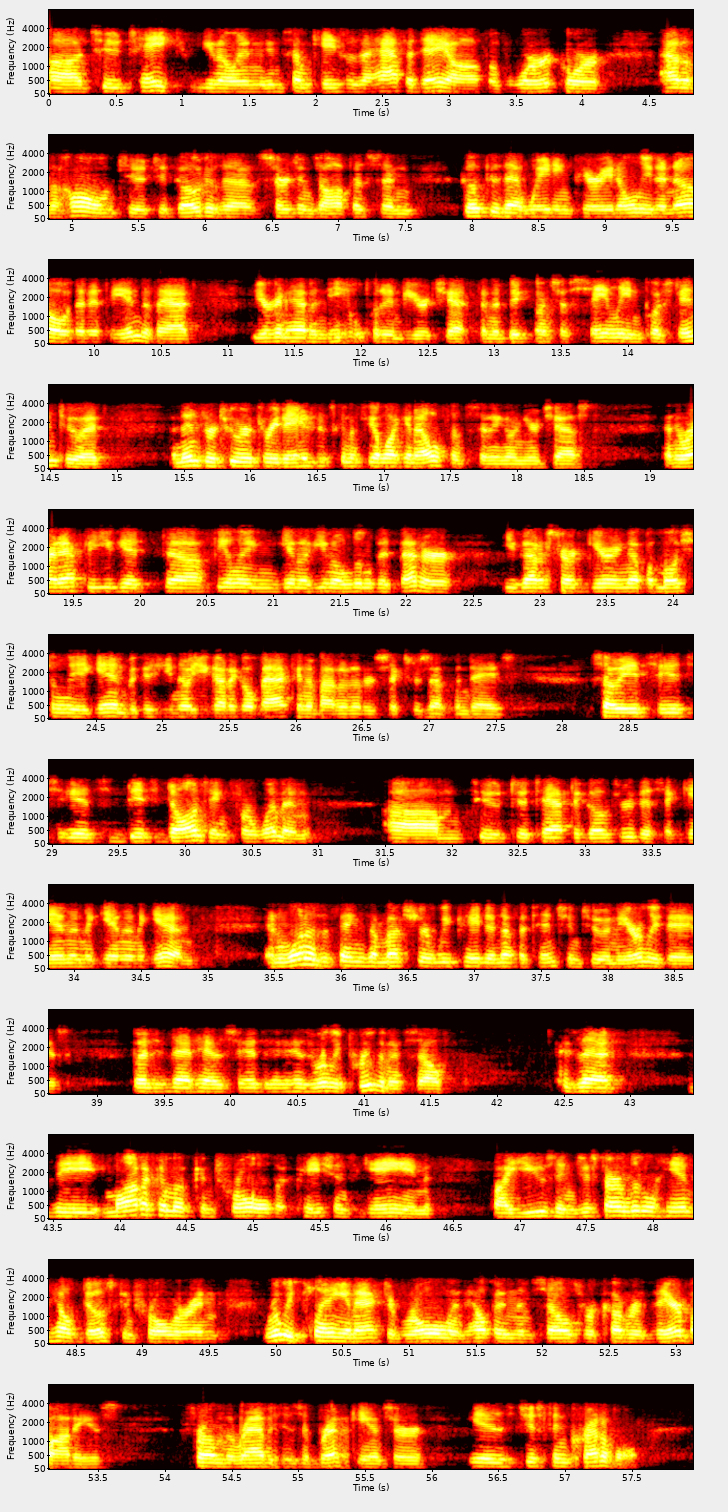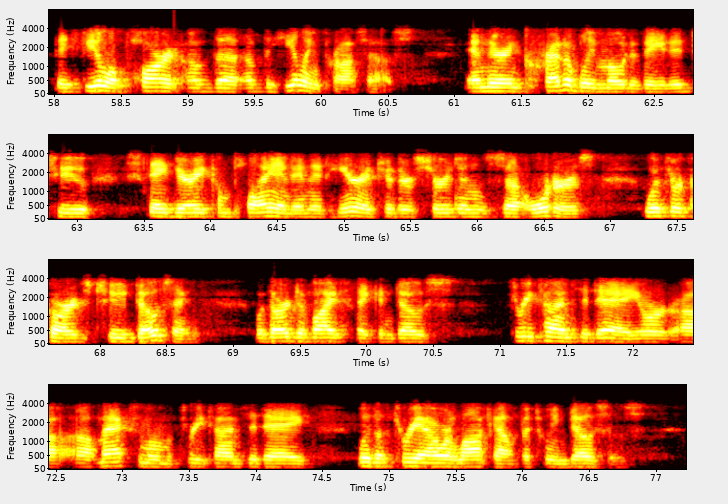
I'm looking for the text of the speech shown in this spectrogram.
uh, to take you know in in some cases a half a day off of work or out of the home to to go to the surgeon's office and go through that waiting period, only to know that at the end of that you're going to have a needle put into your chest and a big bunch of saline pushed into it. And then for two or three days, it's going to feel like an elephant sitting on your chest. And right after you get uh, feeling, you know, you know, a little bit better, you got to start gearing up emotionally again because you know you got to go back in about another six or seven days. So it's it's it's it's daunting for women um, to, to to have to go through this again and again and again. And one of the things I'm not sure we paid enough attention to in the early days but that has has really proven itself is that the modicum of control that patients gain by using just our little handheld dose controller and really playing an active role in helping themselves recover their bodies from the ravages of breast cancer is just incredible. They feel a part of the of the healing process and they're incredibly motivated to stay very compliant and adherent to their surgeon's uh, orders with regards to dosing with our device, they can dose three times a day or uh, a maximum of three times a day with a three hour lockout between doses.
